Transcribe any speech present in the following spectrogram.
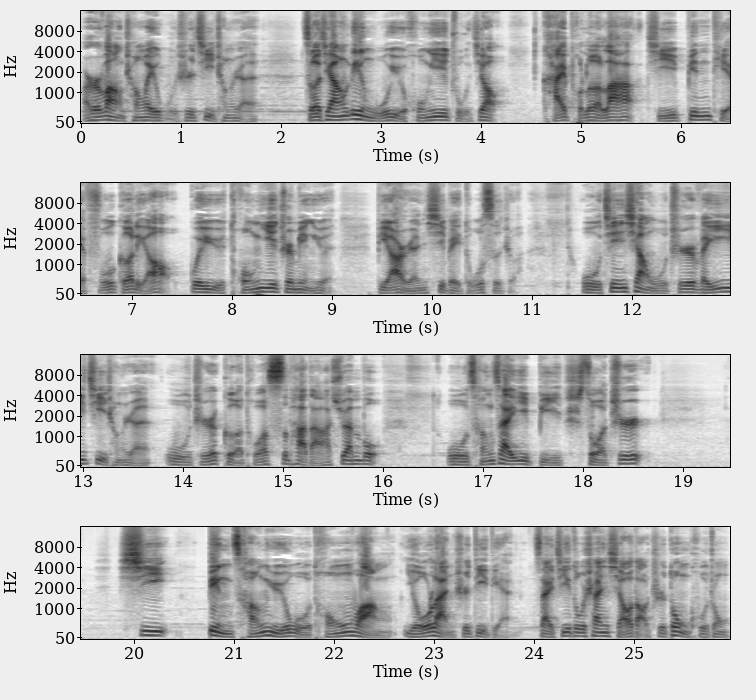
而望成为吾之继承人，则将令吾与红衣主教凯普勒拉及宾铁弗格里奥归于同一之命运，彼二人系被毒死者。武金向武之唯一继承人武侄葛陀斯帕达宣布，吾曾在一笔所知悉，并曾与吾同往游览之地点，在基督山小岛之洞窟中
